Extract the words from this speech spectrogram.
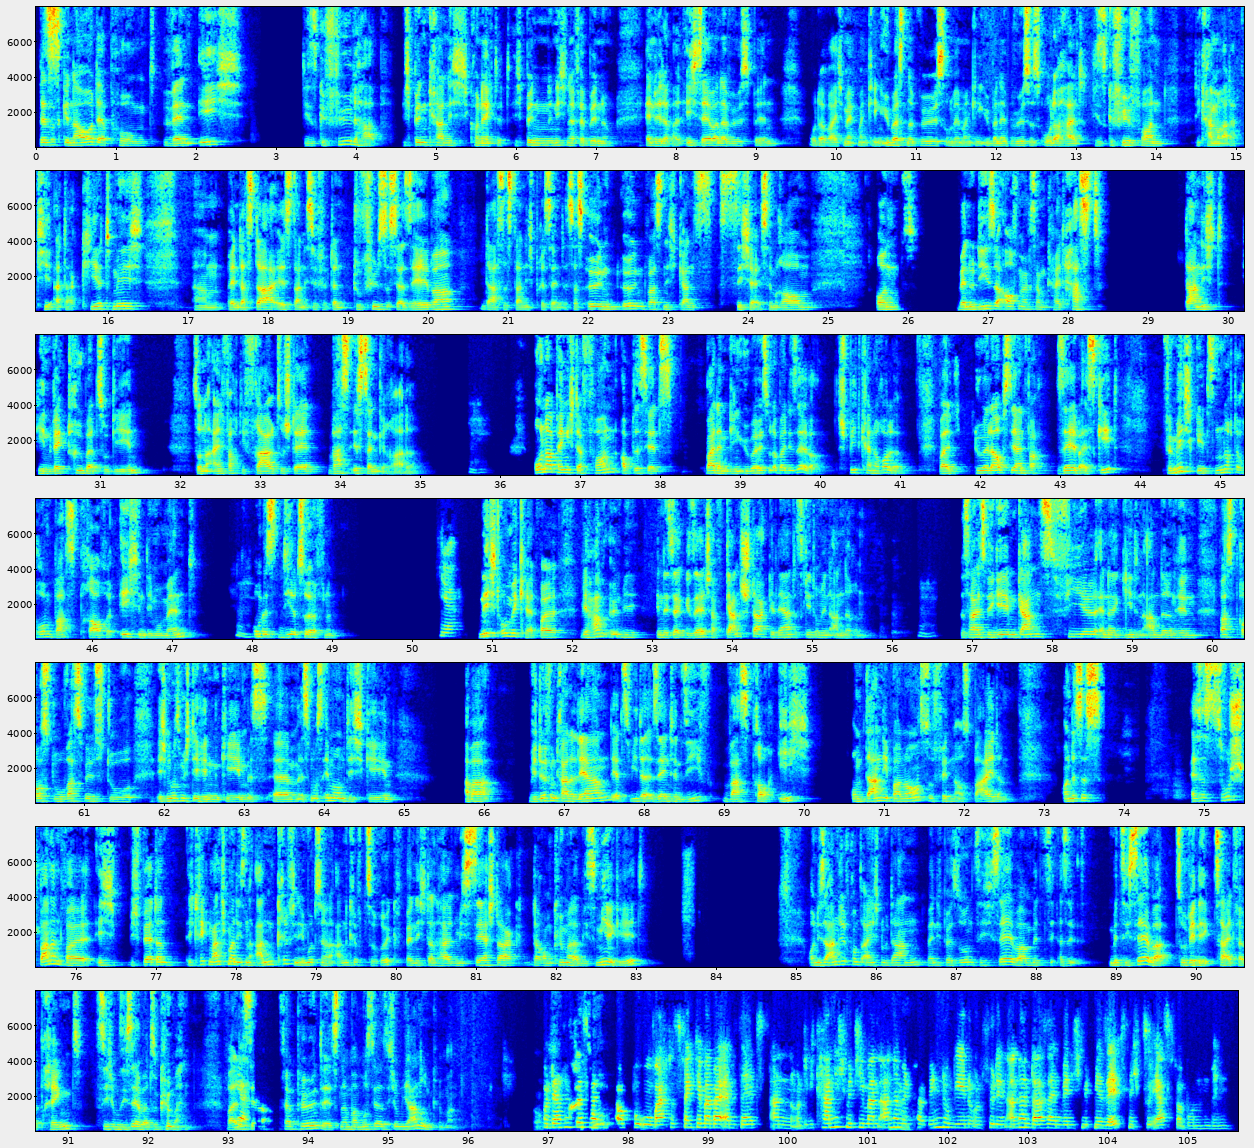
das ist genau der Punkt, wenn ich dieses Gefühl habe, ich bin gerade nicht connected, ich bin nicht in der Verbindung. Entweder weil ich selber nervös bin oder weil ich merke, mein Gegenüber ist nervös und wenn mein Gegenüber nervös ist oder halt dieses Gefühl von, die Kamera attackiert mich. Ähm, wenn das da ist, dann ist dann du fühlst es ja selber dass es da nicht präsent ist, dass irgend, irgendwas nicht ganz sicher ist im Raum. Und wenn du diese Aufmerksamkeit hast, da nicht hinweg drüber zu gehen, sondern einfach die Frage zu stellen, was ist denn gerade? Mhm. Unabhängig davon, ob das jetzt bei deinem Gegenüber ist oder bei dir selber. Spielt keine Rolle. Weil du erlaubst dir einfach selber. Es geht, für mich geht es nur noch darum, was brauche ich in dem Moment, mhm. um es dir zu öffnen. Ja. Nicht umgekehrt, weil wir haben irgendwie in dieser Gesellschaft ganz stark gelernt, es geht um den anderen. Das heißt, wir geben ganz viel Energie den anderen hin. Was brauchst du? Was willst du? Ich muss mich dir hingeben. Es, ähm, es muss immer um dich gehen. Aber wir dürfen gerade lernen, jetzt wieder sehr intensiv, was brauche ich, um dann die Balance zu finden aus beidem. Und es ist, es ist so spannend, weil ich, ich werde dann, ich kriege manchmal diesen Angriff, den emotionalen Angriff zurück, wenn ich dann halt mich sehr stark darum kümmere, wie es mir geht. Und dieser Angriff kommt eigentlich nur dann, wenn die Person sich selber mit, also mit sich selber zu wenig Zeit verbringt, sich um sich selber zu kümmern. Weil ja. es ja verpönt ist. Ne? Man muss ja sich um die anderen kümmern. So. Und das ist das, was also ich auch beobachte. Es fängt ja mal bei einem selbst an. Und wie kann ich mit jemand anderem in Verbindung gehen und für den anderen da sein, wenn ich mit mir selbst nicht zuerst verbunden bin?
